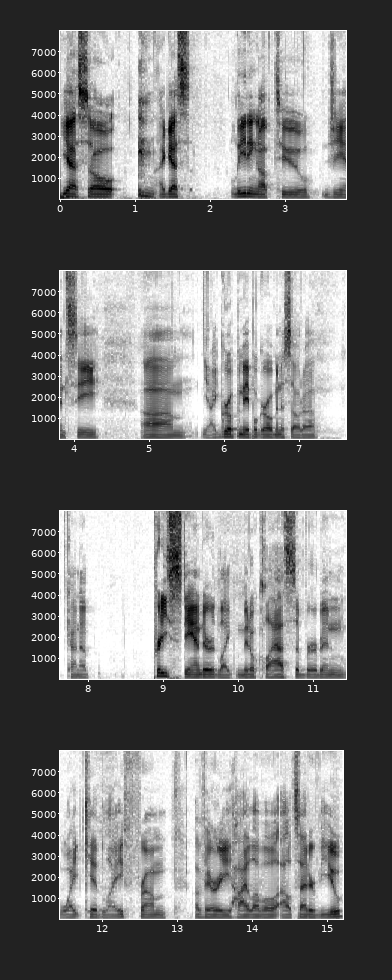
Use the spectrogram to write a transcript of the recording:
Yeah, so I guess leading up to GNC, um, yeah, I grew up in Maple Grove, Minnesota, kind of pretty standard, like middle class suburban white kid life from a very high level outsider view.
